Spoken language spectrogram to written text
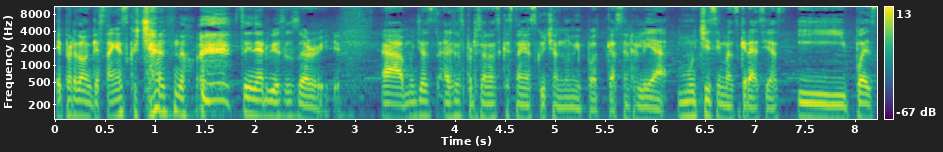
eh, perdón, que están escuchando. estoy nervioso, sorry. A muchas a esas personas que están escuchando mi podcast, en realidad, muchísimas gracias. Y pues,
